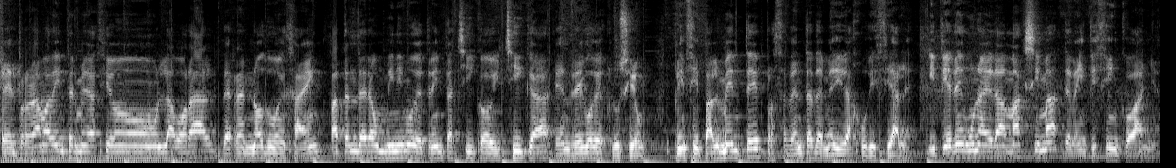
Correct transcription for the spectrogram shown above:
El programa de intermediación laboral de Red Nodu en Jaén va a atender a un mínimo de 30 chicos y chicas en riesgo de exclusión, principalmente procedentes de medidas judiciales, y tienen una edad máxima de 25 años.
